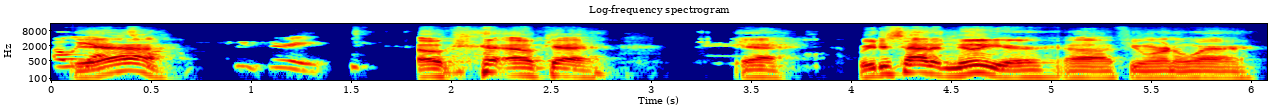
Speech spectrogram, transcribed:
Oh, yeah. Yeah. 2023. okay okay yeah we just had a new year uh, if you weren't aware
